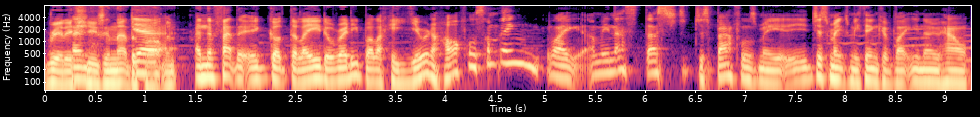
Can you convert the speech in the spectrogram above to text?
real issues in that department. yeah, and the fact that it got delayed already by like a year and a half or something, like I mean, that's that's just baffles me. It just makes me think of like you know how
